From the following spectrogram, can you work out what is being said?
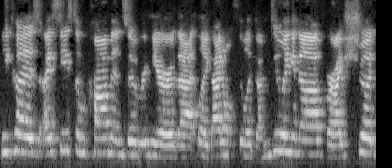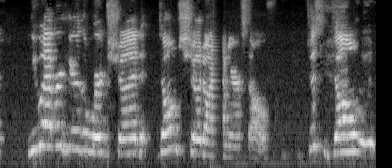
because I see some comments over here that like I don't feel like I'm doing enough or I should. You ever hear the word should? Don't should on yourself. Just don't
